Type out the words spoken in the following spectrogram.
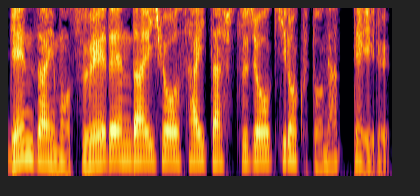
現在もスウェーデン代表最多出場記録となっている。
